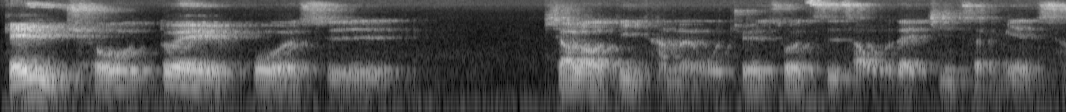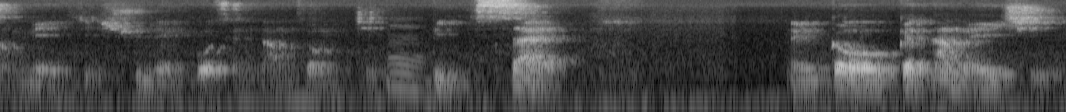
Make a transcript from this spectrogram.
给予球队或者是小老弟他们，我觉得说至少我在精神面上面以及训练过程当中以及比赛，能够跟他们一起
